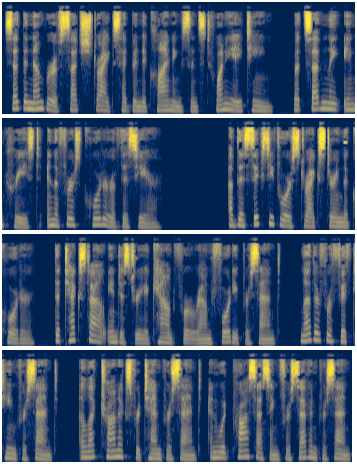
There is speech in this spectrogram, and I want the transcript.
said the number of such strikes had been declining since 2018, but suddenly increased in the first quarter of this year. Of the 64 strikes during the quarter, the textile industry account for around 40%, leather for 15%, electronics for 10%, and wood processing for 7%,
